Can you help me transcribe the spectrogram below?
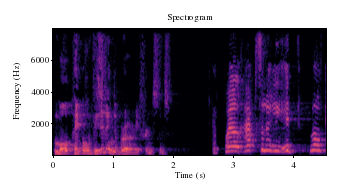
more people visiting the brewery for instance? Well absolutely. It look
